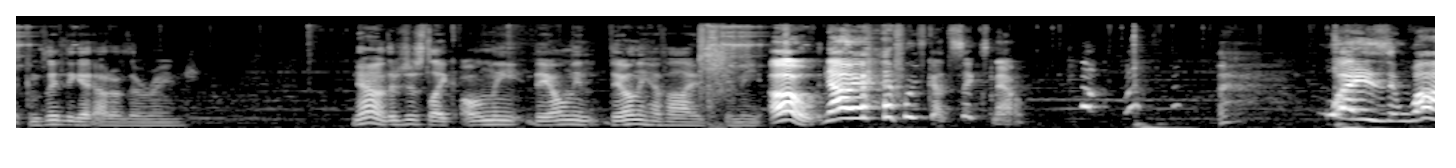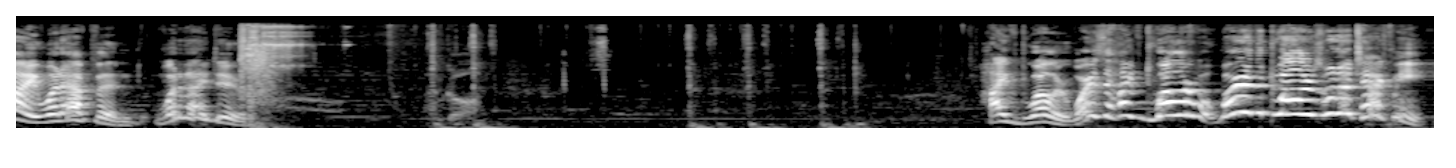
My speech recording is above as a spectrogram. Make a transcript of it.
I completely get out of their range. No, they're just like only, they only, they only have eyes for me. Oh, now we've got six now. why is it, why? What happened? What did I do? I'm gone. Hive Dweller. Why is the Hive Dweller? Why are the Dwellers want to attack me?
